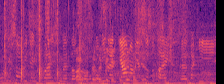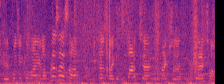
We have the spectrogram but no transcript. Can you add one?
Burmistrzowi dziękowaliśmy do Bardzo serdecznie upominek. Ja dziękuję, mam tak jeszcze jest. tutaj e, taki e, podziękowanie dla prezesa i też za jego wsparcie, także. Wręczam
